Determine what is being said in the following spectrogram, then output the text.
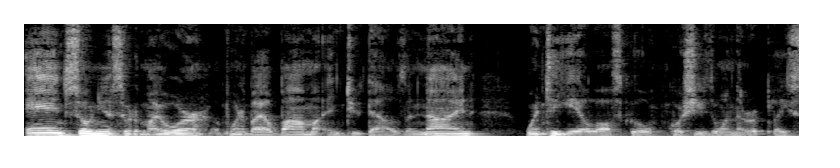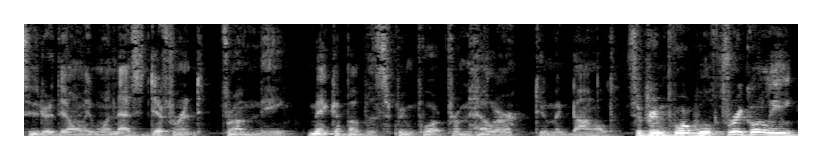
And Sonia Sotomayor, appointed by Obama in 2009 went to Yale Law School. Of course, she's the one that replaced Souter, the only one that's different from the makeup of the Supreme Court from Heller to McDonald. Supreme Court will frequently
